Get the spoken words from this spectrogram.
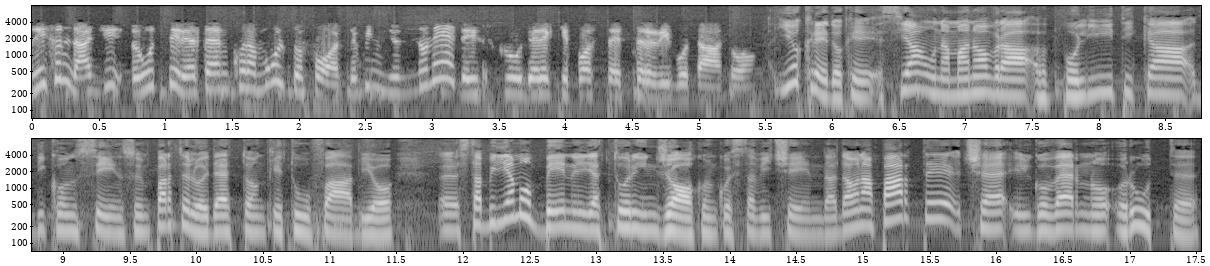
nei sondaggi Rutte in realtà è ancora molto forte, quindi non è da escludere che possa essere rivotato. Io credo che sia una manovra eh, politica di consenso, in parte lo hai detto anche tu Fabio. Eh, stabiliamo bene gli attori in gioco in questa vicenda. Da una parte c'è il governo Rutte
